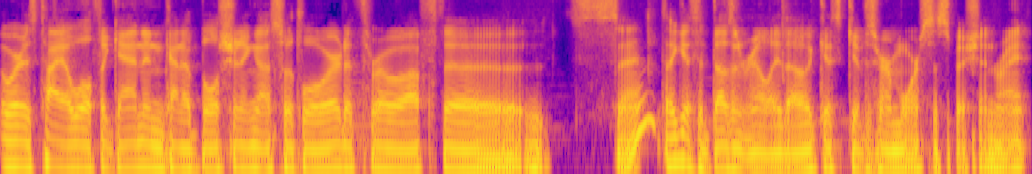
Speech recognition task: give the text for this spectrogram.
whereas Taya Wolf again and kind of bullshitting us with lore to throw off the scent. I guess it doesn't really though. It just gives her more suspicion, right?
